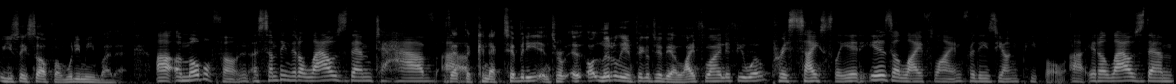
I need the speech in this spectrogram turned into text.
When you say cell phone, what do you mean by that? Uh, a mobile phone, uh, something that allows them to have. Is that the uh, connectivity, in terms, uh, literally and figuratively, a lifeline, if you will? Precisely. It is a lifeline for these young people. Uh, it allows them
